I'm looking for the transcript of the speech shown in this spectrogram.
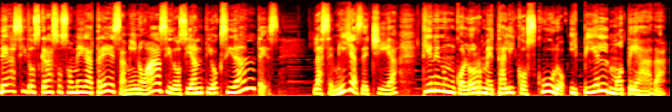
de ácidos grasos omega 3, aminoácidos y antioxidantes. Las semillas de chía tienen un color metálico oscuro y piel moteada.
